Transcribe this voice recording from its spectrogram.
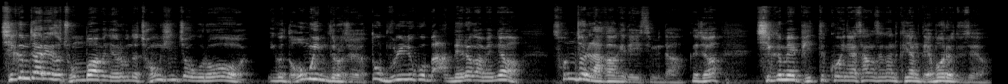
지금 자리에서 존버하면 여러분들 정신적으로 이거 너무 힘들어져요. 또 물리고 막 내려가면요. 손절 나가게 돼 있습니다. 그죠? 지금의 비트코인의 상승은 그냥 내버려 두세요.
